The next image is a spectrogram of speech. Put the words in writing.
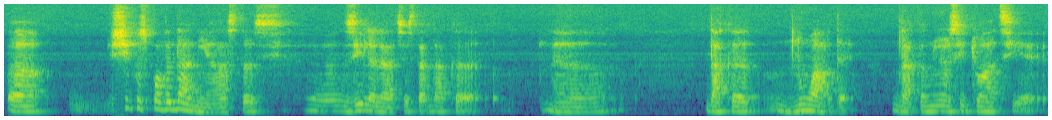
Uh, și cu spovedania astăzi, uh, zilele acestea, dacă, uh, dacă nu arde, dacă nu e o situație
